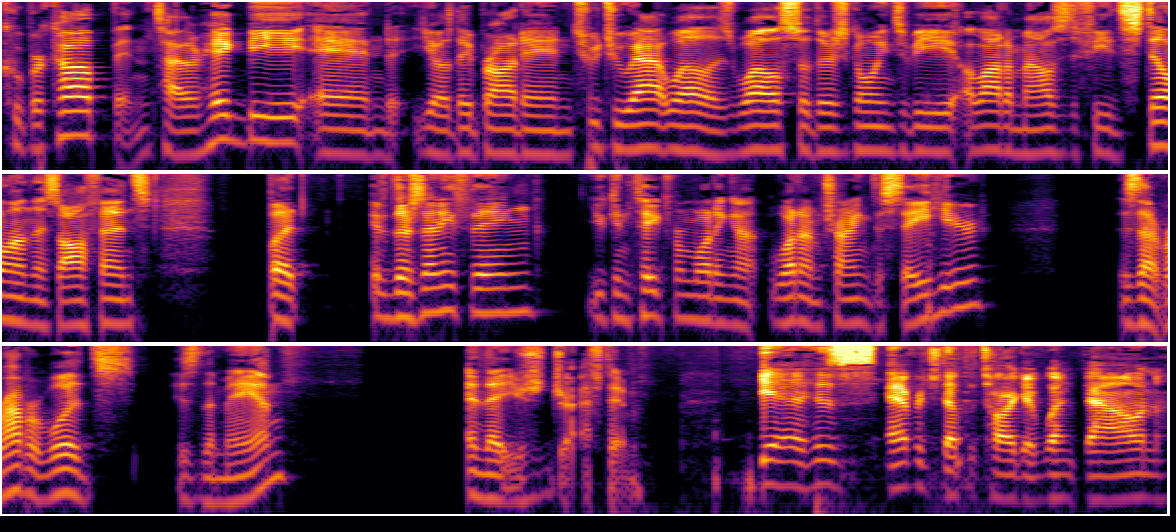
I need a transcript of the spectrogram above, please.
Cooper Kupp and Tyler Higbee, and you know they brought in Tutu Atwell as well. So there's going to be a lot of mouths to feed still on this offense. But if there's anything you can take from what what I'm trying to say here, is that Robert Woods is the man, and that you should draft him. Yeah, his average depth of target went down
